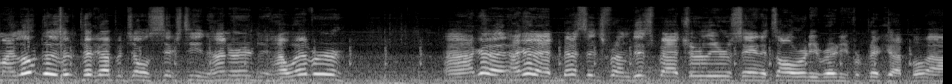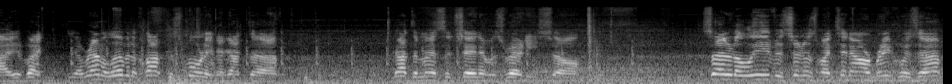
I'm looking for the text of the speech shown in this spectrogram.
my load doesn't pick up until 1600. However, uh, I got a, I got a message from dispatch earlier saying it's already ready for pickup. Uh, like around 11 o'clock this morning, I got the got the message saying it was ready. So decided to leave as soon as my 10-hour break was up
